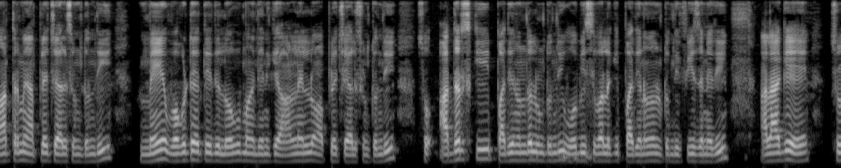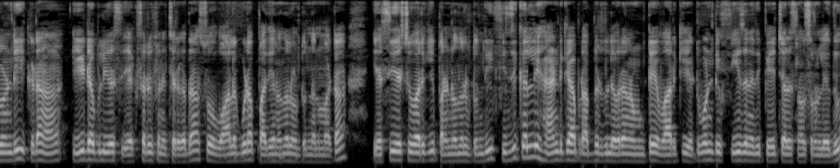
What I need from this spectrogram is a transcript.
మాత్రమే అప్లై చేయాల్సి ఉంటుంది. మే ఒకటో తేదీలోపు మనం దీనికి ఆన్లైన్లో అప్లై చేయాల్సి ఉంటుంది. సో అదర్స్కి పదిహేను వందలు ఉంటుంది ఓబీసీ వాళ్ళకి పదిహేను వందలు ఉంటుంది ఫీజు అనేది. అలాగే చూడండి ఇక్కడ ఈడబ్ల్యూఎస్ ఎక్స్ సర్వీస్ అని ఇచ్చారు కదా సో వాళ్ళకి కూడా పదిహేను వందలు ఉంటుందన్నమాట. ఎస్సీ ఎస్టీ వారికి పన్నెండు వందలు ఉంటుంది. ఫిజికల్లీ హ్యాండిక్యాప్డ్ అభ్యర్థులు ఎవరైనా ఉంటే వారికి ఎటువంటి ఫీజు అనేది పే చేయాల్సిన అవసరం లేదు.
